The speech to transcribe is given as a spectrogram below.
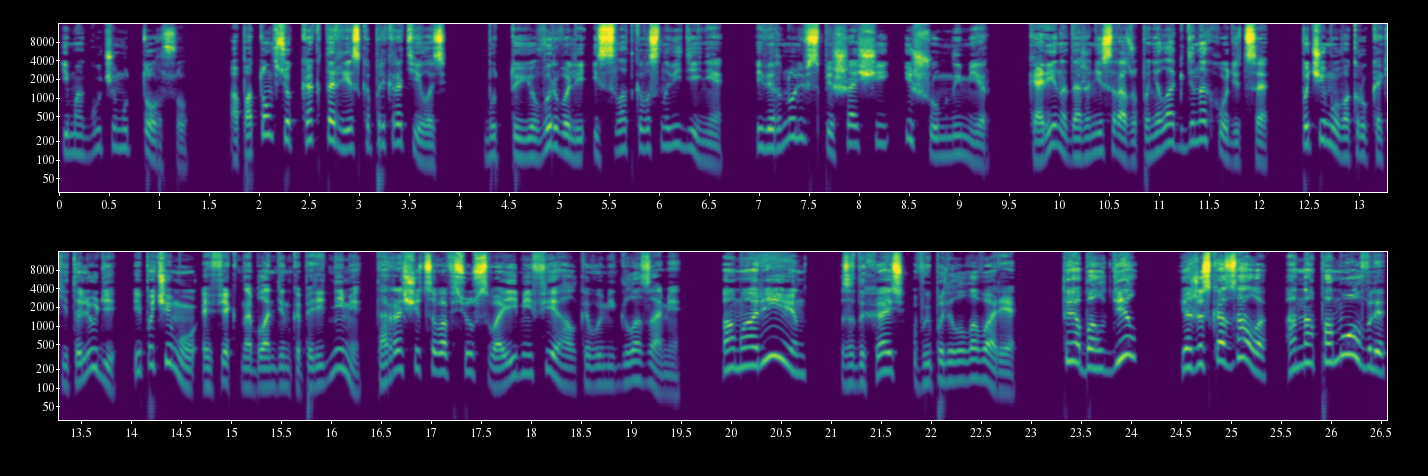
и могучему торсу. А потом все как-то резко прекратилось, будто ее вырвали из сладкого сновидения и вернули в спешащий и шумный мир. Карина даже не сразу поняла, где находится, почему вокруг какие-то люди и почему эффектная блондинка перед ними таращится вовсю своими фиалковыми глазами. «А Марин!» — задыхаясь, выпалила Лавария. «Ты обалдел? Я же сказала, она помолвле!»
